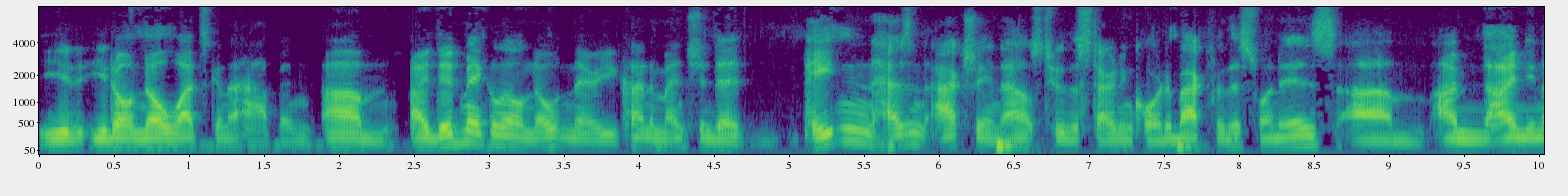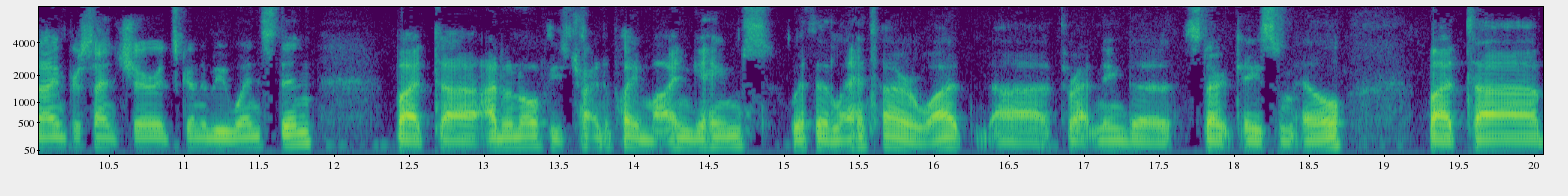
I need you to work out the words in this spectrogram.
you you don't know what's going to happen. Um, I did make a little note in there. You kind of mentioned it. Payton hasn't actually announced who the starting quarterback for this one is. Um, I'm 99% sure it's going to be Winston, but uh, I don't know if he's trying to play mind games with Atlanta or what, uh, threatening to start Taysom Hill. But uh,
